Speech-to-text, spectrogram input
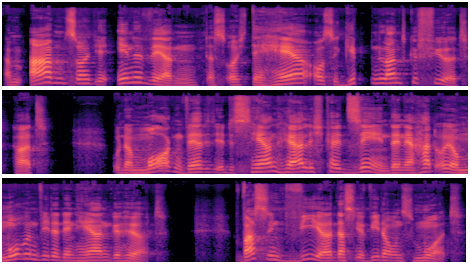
am Abend sollt ihr inne werden, dass euch der Herr aus Ägyptenland geführt hat, und am Morgen werdet ihr des Herrn Herrlichkeit sehen, denn er hat euer Murren wieder den Herrn gehört. Was sind wir, dass ihr wieder uns murrt?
